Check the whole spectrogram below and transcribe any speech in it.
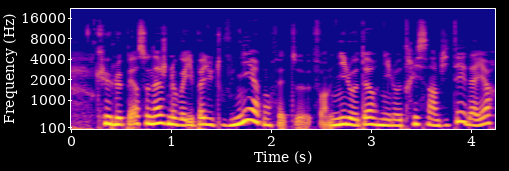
que le personnage ne voyait pas du tout venir en fait, enfin ni l'auteur ni l'autrice invitée d'ailleurs.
